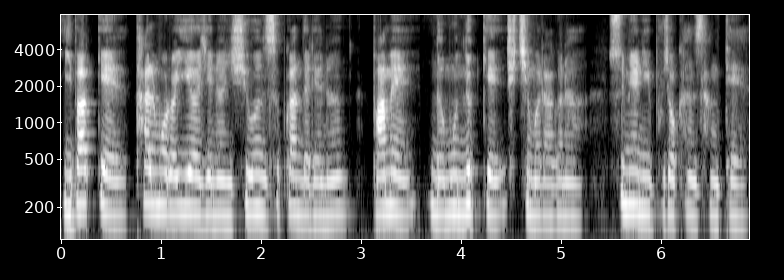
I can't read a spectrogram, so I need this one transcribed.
이 밖에 탈모로 이어지는 쉬운 습관들에는 밤에 너무 늦게 취침을 하거나 수면이 부족한 상태,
